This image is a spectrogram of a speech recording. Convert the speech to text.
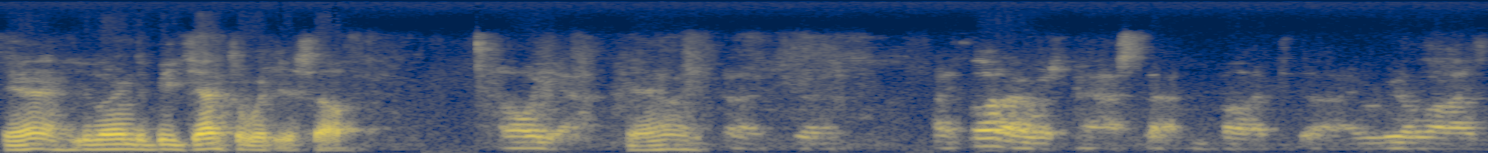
yeah, you learn to be gentle with yourself. Oh, yeah. Yeah, But, uh, I thought I was past that, but uh, I realized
